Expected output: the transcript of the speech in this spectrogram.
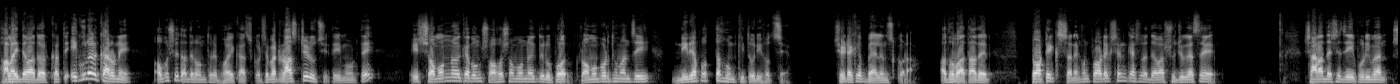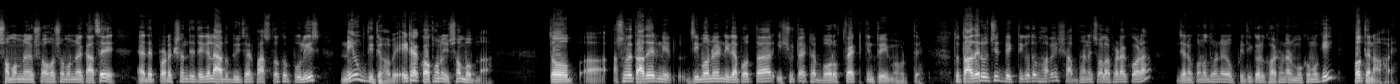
ফালাই দেওয়া দরকার। তো এগুলোর কারণে অবশ্যই তাদের অন্তরে ভয় কাজ করছে। বাট রাষ্ট্রের উচিত এই মুহূর্তে এই সমন্বয়ক এবং সহ সমন্বয়কদের উপর ক্রমবর্ধমান যেই নিরাপত্তা হুমকি তৈরি হচ্ছে, সেটাকে ব্যালেন্স করা অথবা তাদের প্রোটেকশন এখন প্রোটেকশনকে আসলে দেওয়ার সুযোগ আছে? সারা দেশে যে পরিমাণ সমন্বয় সহ সমন্বয়ক আছে, এদের প্রোটেকশন দিতে গেলে আরও দুই চার পাঁচ লক্ষ পুলিশ নিয়োগ দিতে হবে। এটা কখনোই সম্ভব না। তো আসলে তাদের জীবনের নিরাপত্তার ইস্যুটা একটা বড় ফ্যাক্ট কিন্তু এই মুহূর্তে। তো তাদের উচিত ব্যক্তিগতভাবে সাবধানে চলাফেরা করা যেন কোনো ধরনের অপ্রীতিকর ঘটনার মুখোমুখি হতে না হয়।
